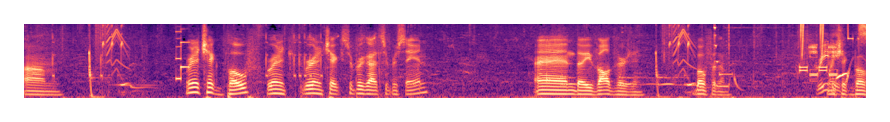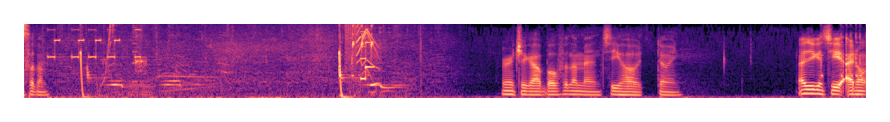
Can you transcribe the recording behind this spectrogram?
Um, we're gonna check both. We're gonna we're gonna check Super God Super Saiyan and the evolved version, both of them. I'm gonna check both of them. We're gonna check out both of them and see how it's doing. As you can see, I don't.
